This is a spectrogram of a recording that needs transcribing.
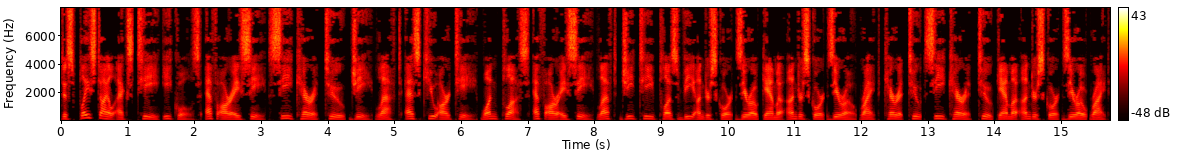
Display style x t equals frac c caret 2 g left sqrt 1 plus frac left gt plus v underscore 0 gamma underscore 0 right caret 2 c caret 2 gamma underscore 0 right.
